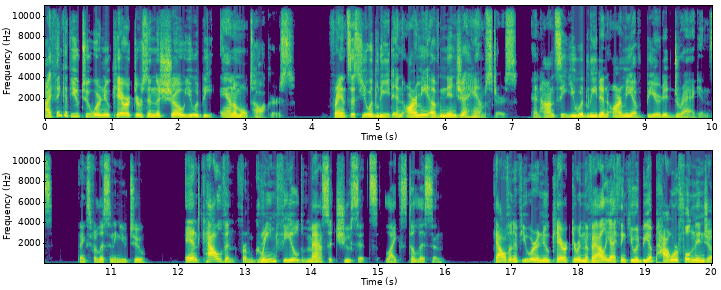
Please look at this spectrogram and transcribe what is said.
I think if you two were new characters in the show, you would be animal talkers. Francis, you would lead an army of ninja hamsters. And Hansi, you would lead an army of bearded dragons. Thanks for listening, you two. And Calvin from Greenfield, Massachusetts likes to listen. Calvin, if you were a new character in the valley, I think you would be a powerful ninja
